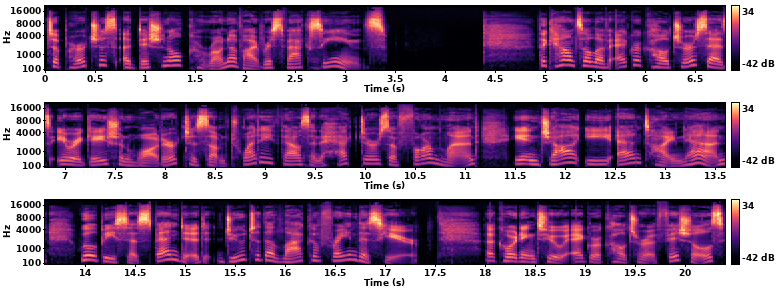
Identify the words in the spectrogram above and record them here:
to purchase additional coronavirus vaccines. The Council of Agriculture says irrigation water to some 20,000 hectares of farmland in Chiayi and Tainan will be suspended due to the lack of rain this year. According to agriculture officials,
